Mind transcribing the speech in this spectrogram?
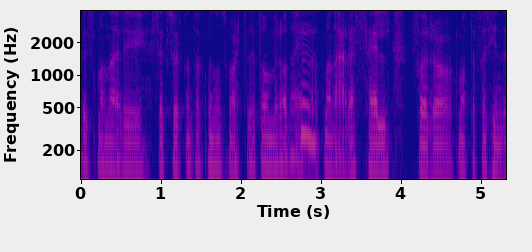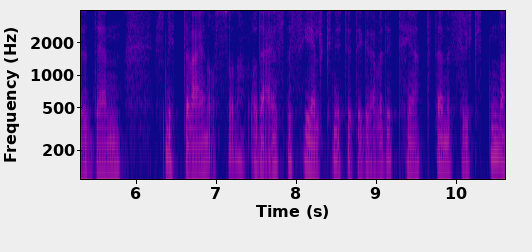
Hvis man er i seksuell kontakt med noen som har vært i dette området. Eller Mm. at man er der selv for å måte, forhindre den smitteveien også. Da. Og det er jo spesielt knyttet til graviditet, denne frykten. da,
